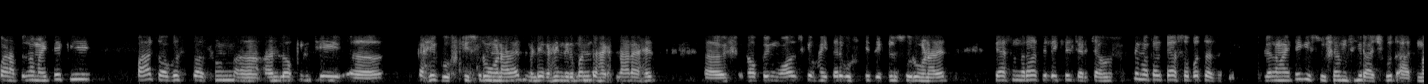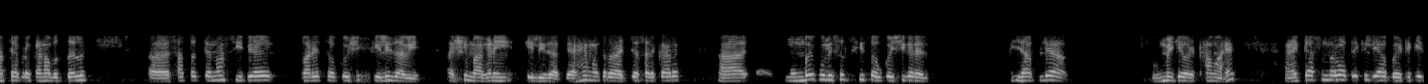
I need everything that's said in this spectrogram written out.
पण आपल्याला माहिती आहे की पाच ऑगस्टपासून अनलॉकिंगची काही गोष्टी सुरू होणार आहेत म्हणजे काही निर्बंध हटणार आहेत. शॉपिंग मॉल्स किंवा इतर गोष्टी देखील सुरू होणार आहेत. त्या संदर्भात देखील चर्चा होऊ शकते. मात्र त्यासोबतच आपल्याला माहिती आहे की सुशांत सिंग राजपूत आत्महत्या प्रकरणाबद्दल सातत्यानं सीबीआयद्वारे चौकशी केली जावी अशी मागणी केली जाते आहे. मात्र राज्य सरकार मुंबई पोलिसच ही चौकशी करेल ही आपल्या भूमिकेवर ठाम आहे. आणि त्या संदर्भात देखील या बैठकीत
